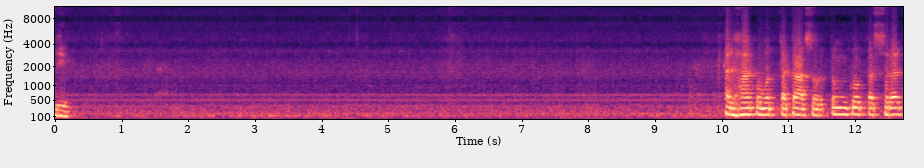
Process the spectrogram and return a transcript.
جی۔ اللہ کو متقاصر تم کو کثرت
